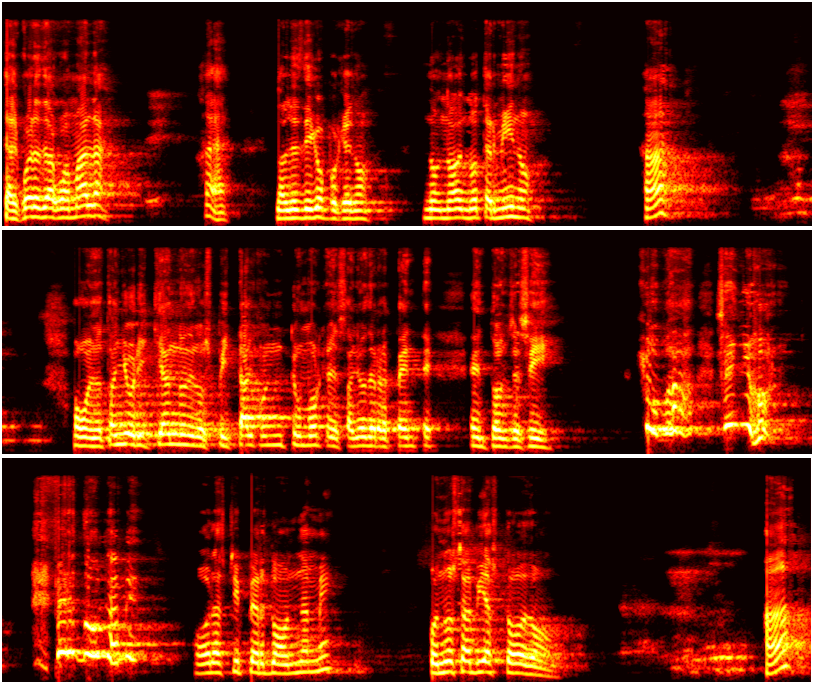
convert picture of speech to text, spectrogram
¿Te acuerdas de Aguamala? Ja, No les digo porque no, no, no, no termino. ¿Ah? O cuando están lloriqueando en el hospital con un tumor que les salió de repente, entonces sí. Jehová, Señor, perdóname. Ahora sí, perdóname. Pues no sabías todo. ¿Ah?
